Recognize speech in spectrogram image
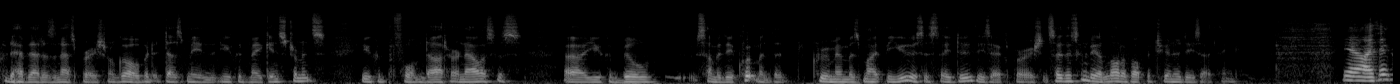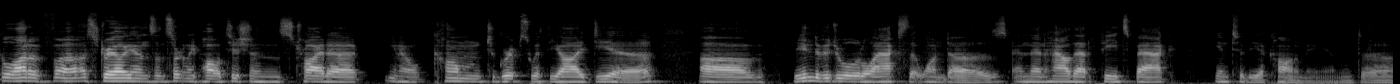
could have that as an aspirational goal, but it does mean that you could make instruments, you could perform data analysis, uh, you could build some of the equipment that crew members might be used as they do these explorations. So there's going to be a lot of opportunities, I think. Yeah, I think a lot of uh, Australians and certainly politicians try to, you know, come to grips with the idea of the individual little acts that one does and then how that feeds back into the economy. And uh,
